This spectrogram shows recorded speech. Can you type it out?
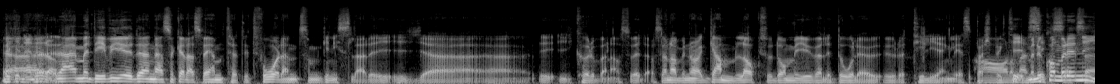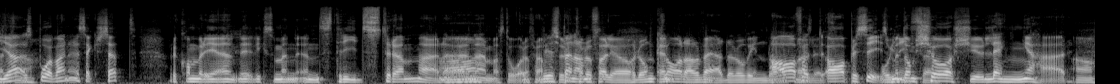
Vilken är det då? Uh, nej men det är ju den här som kallas för M32, den som gnisslar i, i, uh, i, i kurvorna och så vidare. sen har vi några gamla också, de är ju väldigt dåliga ur, ur ett tillgänglighetsperspektiv. Ja, men nu kommer det nya ja. spårvagnar, säkert sett. Och det kommer en, liksom en, en stridström här ja. närmaste åren fram. Det är spännande att följa hur de klarar en, väder och vind. Och ja, fast, ja, precis. Men de körs ju länge här. Ja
